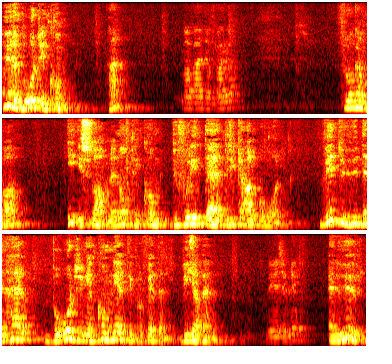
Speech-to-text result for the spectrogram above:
Hur en beordring kom? Ha? Vad var det frågan? Frågan var, i Islam, när någonting kom, du får inte dricka alkohol. Vet du hur den här beordringen kom ner till profeten? Via vem? Eller hur?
